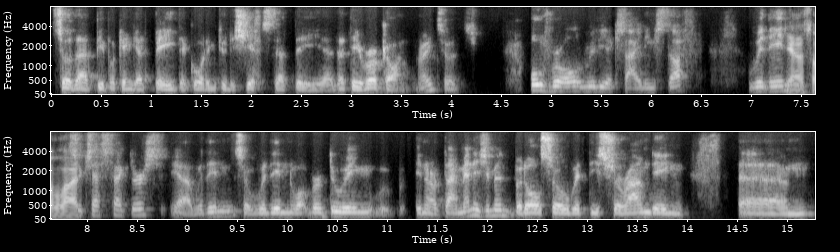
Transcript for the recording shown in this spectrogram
so that people can get paid according to the shifts that they uh, that they work on. Right. So it's overall really exciting stuff within yeah, lot. SuccessFactors yeah within so within what we're doing in our time management but also with the surrounding um,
